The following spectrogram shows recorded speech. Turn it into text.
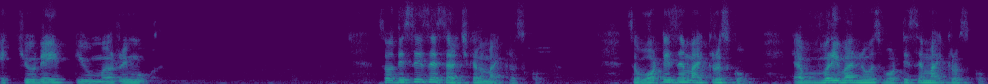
accurate tumor removal. So this is a surgical microscope. So what is a microscope? Everyone knows what is a microscope.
